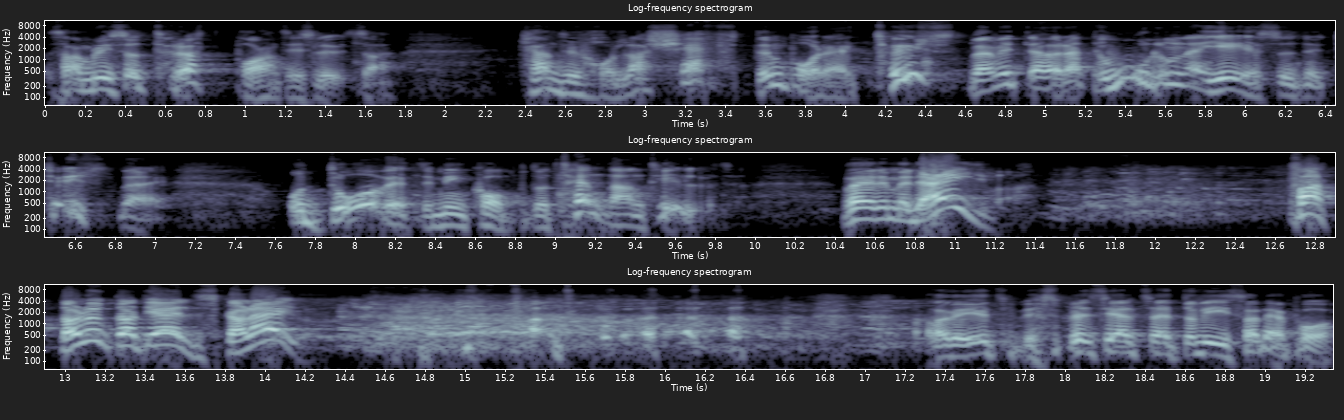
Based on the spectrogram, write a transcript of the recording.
så han blir så trött på honom till slut. Så, kan du hålla käften på dig? Tyst! Men jag vill inte höra ett ord om den Jesus nu. Tyst med dig! Och då, vet du, min kompis, då tände han till. Vet vad är det med dig? Va? Fattar du inte att jag älskar dig? Ja, det är ett speciellt sätt att visa det på.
